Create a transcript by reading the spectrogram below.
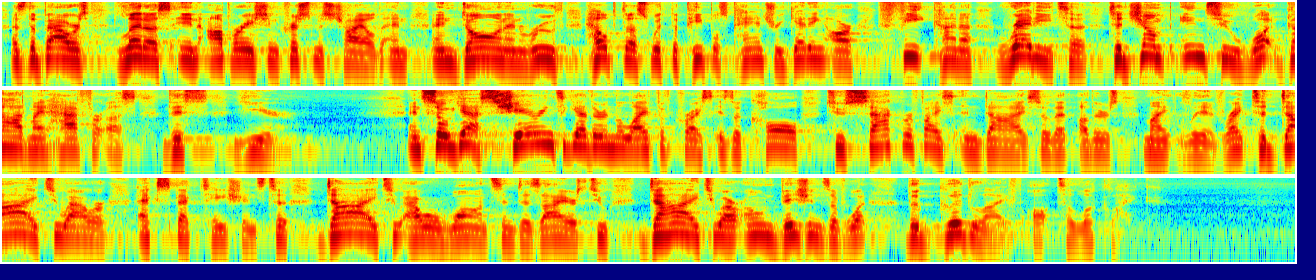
As the Bowers led us in Operation Christmas Child, and, and Dawn and Ruth helped us with the People's Pantry, getting our feet kind of ready to, to jump into what God might have for us this year. And so, yes, sharing together in the life of Christ is a call to sacrifice and die so that others might live, right? To die to our expectations, to die to our wants and desires, to die to our own visions of what the good life ought to look like.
